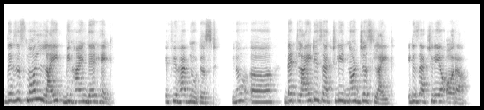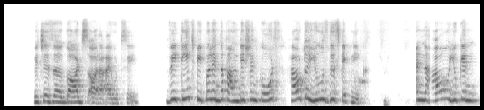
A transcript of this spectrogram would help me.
there is a small light behind their head if you have noticed. You know uh, that light is actually not just light it is actually a aura which is a god's aura i would say. We teach people in the foundation course how to use this technique and how you can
